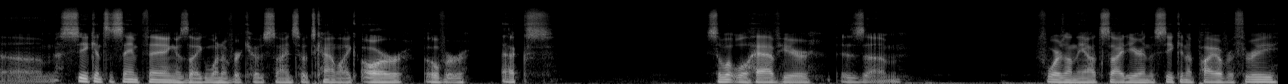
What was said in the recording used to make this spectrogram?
Um, secant's the same thing as like 1 over cosine, so it's kind of like r over x. So what we'll have here is um, 4 is on the outside here, and the secant of pi over 3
